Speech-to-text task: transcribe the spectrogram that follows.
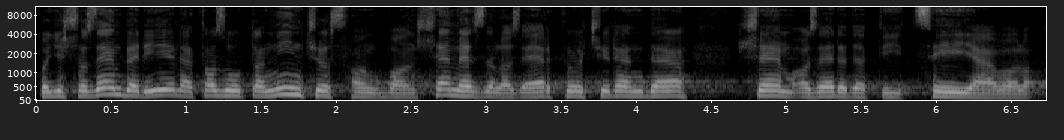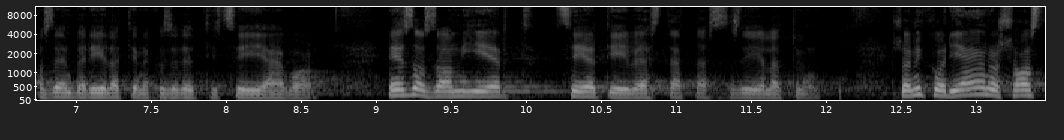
Vagyis az emberi élet azóta nincs összhangban sem ezzel az erkölcsi renddel, sem az eredeti céljával, az ember életének az eredeti céljával. Ez az, amiért céltévesztett lesz az életünk. És amikor János azt,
